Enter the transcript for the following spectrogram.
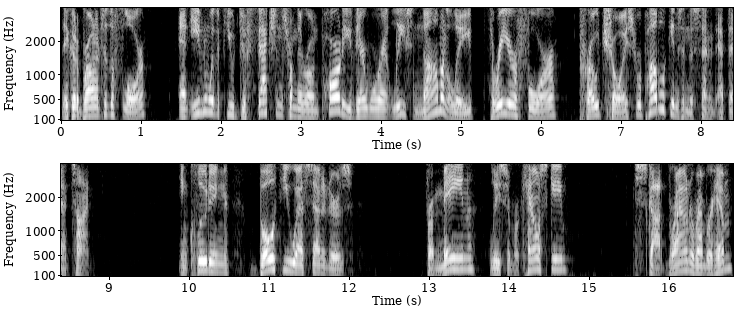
they could have brought it to the floor. And even with a few defections from their own party, there were at least nominally three or four pro choice Republicans in the Senate at that time, including both U.S. Senators from Maine, Lisa Murkowski, Scott Brown, remember him?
